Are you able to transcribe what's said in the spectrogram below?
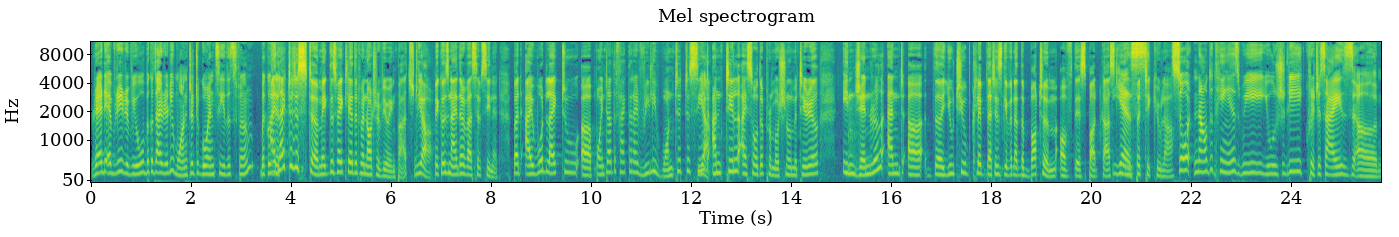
read every review because I really wanted to go and see this film. Because I'd it... like to just uh, make this very clear that we're not reviewing Parched, yeah, because neither of us have seen it. But I would like to uh, point out the fact that I really wanted to see yeah. it until I saw the promotional material, in general and uh, the YouTube clip that is given at the bottom of this podcast yes. in particular. So now the thing is, we usually criticize. Uh,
